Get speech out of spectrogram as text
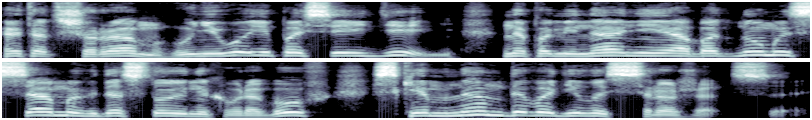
Этот шрам у него и по сей день, напоминание об одном из самых достойных врагов, с кем нам доводилось сражаться.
